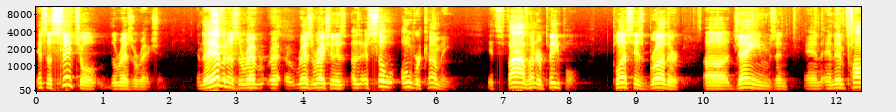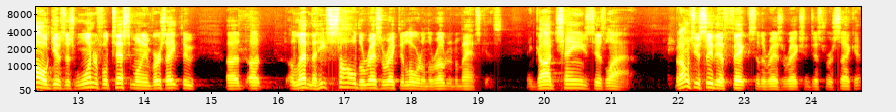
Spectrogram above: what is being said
It's essential, the resurrection. And the evidence of the re- resurrection is, is so overcoming. It's 500 people, plus his brother uh, James, and, and, and then Paul gives this wonderful testimony in verse 8 through uh, uh, 11 that he saw the resurrected Lord on the road to Damascus, and God changed his life. But I want you to see the effects of the resurrection just for a second.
